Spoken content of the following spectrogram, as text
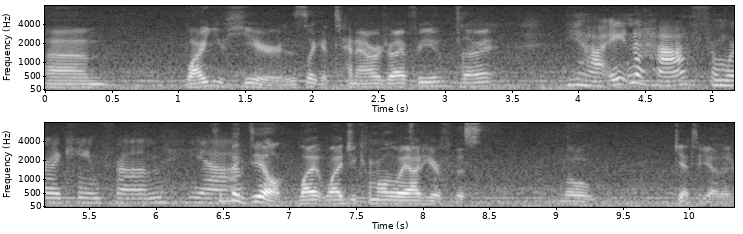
Um, why are you here? This is like a 10 hour drive for you, is that right? Yeah, eight and a half from where I came from. Yeah. It's a big deal. Why, why'd you come all the way out here for this little get together?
